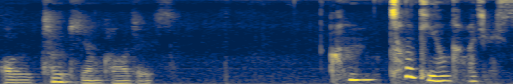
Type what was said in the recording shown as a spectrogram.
엄청 귀여운 강아지가 있어. 엄청 귀여운 강아지가 있어.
